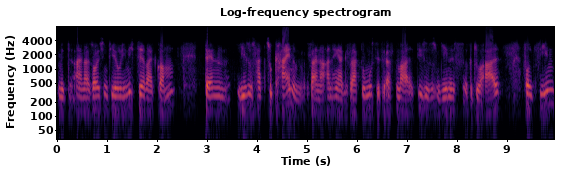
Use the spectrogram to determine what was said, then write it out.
mit einer solchen Theorie nicht sehr weit kommen. Denn Jesus hat zu keinem seiner Anhänger gesagt, du musst jetzt erstmal dieses und jenes Ritual vollziehen,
